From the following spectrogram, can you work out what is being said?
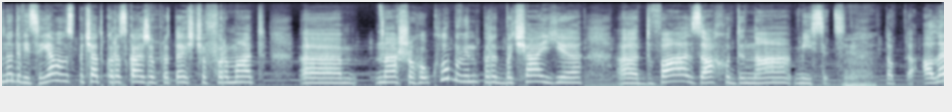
Ну, дивіться, я вам спочатку розкажу про те, що формат е, нашого клубу він передбачає е, два заходи на місяць. Мгм. Тобто, але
